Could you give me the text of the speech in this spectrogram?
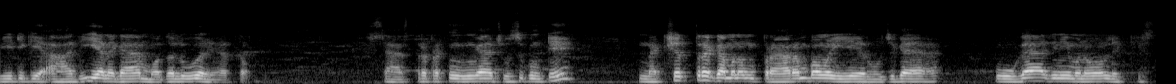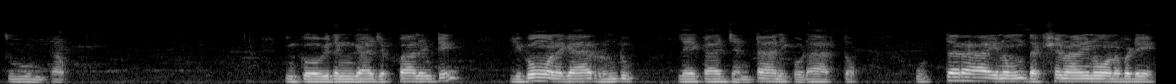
వీటికి ఆది అనగా మొదలు అని అర్థం. శాస్త్రప్రకంగా చూసుకుంటే నక్షత్ర గమనం ప్రారంభమయ్యే రోజుగా ఉగాదిని మనం లెక్కిస్తూ ఉంటాం. ఇంకో విధంగా చెప్పాలంటే యుగం అనగా రెండు లేక జంట అని కూడా అర్థం. ఉత్తరాయణం దక్షిణాయనం అనబడే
